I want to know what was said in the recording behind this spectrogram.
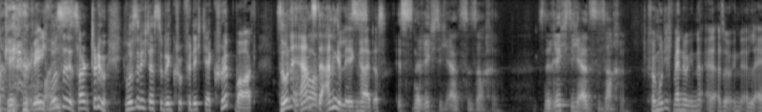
Okay, okay, ich wusste nicht, sorry, Entschuldigung, ich wusste nicht, dass du den, für dich der Cripwalk so eine Crip ernste Walk Angelegenheit ist. Ist eine richtig ernste Sache. Ist eine richtig ernste Sache. Vermutlich, wenn du in, also in L.A.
